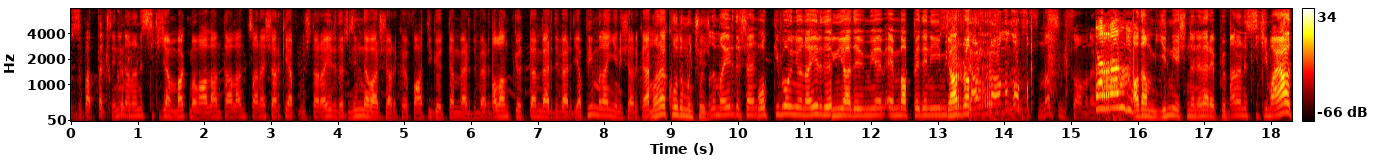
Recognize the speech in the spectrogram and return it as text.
Zıpatta çok Senin ananı sikeceğim bakma. Bağlant Alant sana şarkı yapmışlar hayırdır. Bizim de var şarkı. Fatih götten verdi verdi. Alant götten verdi verdi. Yapayım mı lan yeni şarkı? ha? Amına kodumun çocuğu. Oğlum hayırdır sen bok gibi oynuyorsun hayırdır. Dünya devi mi Mbappe'den iyi mi? Yarra. Yarramın kafası. Nasıl bir su amına? Yarram gibi. Adam 20 yaşında neler yapıyor? Ananı sikeyim hayat.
